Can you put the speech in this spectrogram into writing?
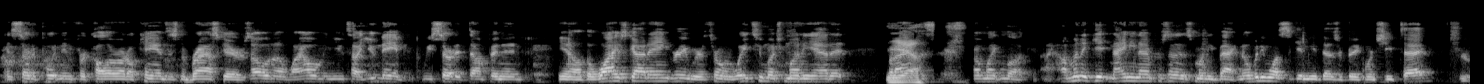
and started putting in for Colorado, Kansas, Nebraska, Arizona, Wyoming, Utah, you name it. We started dumping in. You know, the wives got angry. We were throwing way too much money at it. But I Yeah. had to, I'm like, look, I- I'm going to get 99% of this money back. Nobody wants to give me a Desert Bighorn sheep tag. True.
